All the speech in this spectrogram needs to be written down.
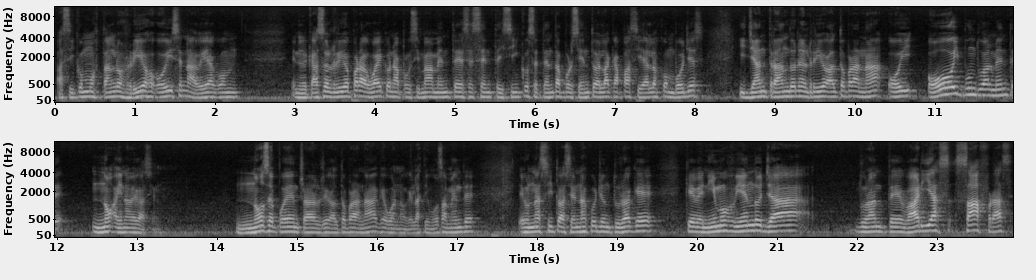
así como están los ríos, hoy se navega con, en el caso del río Paraguay, con aproximadamente 65-70% de la capacidad de los convoyes y ya entrando en el río Alto Paraná, hoy, hoy puntualmente no hay navegación. No se puede entrar al río Alto Paraná, que bueno, que lastimosamente es una situación, una coyuntura que, que venimos viendo ya durante varias zafras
